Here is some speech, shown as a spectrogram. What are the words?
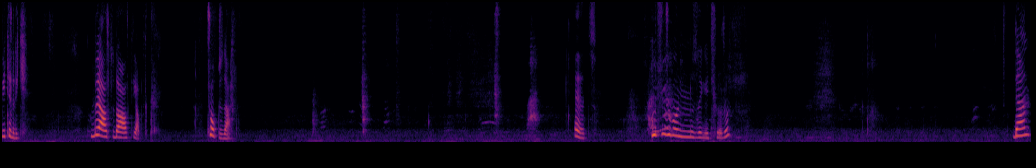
Bitirdik. Ve altıda altı yaptık. Çok güzel. Evet. Üçüncü bölümümüze geçiyoruz. Ben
